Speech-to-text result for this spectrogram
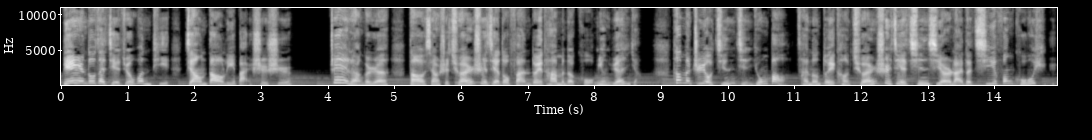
别人都在解决问题、讲道理、摆事实，这两个人倒像是全世界都反对他们的苦命鸳鸯。他们只有紧紧拥抱，才能对抗全世界侵袭而来的凄风苦雨。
